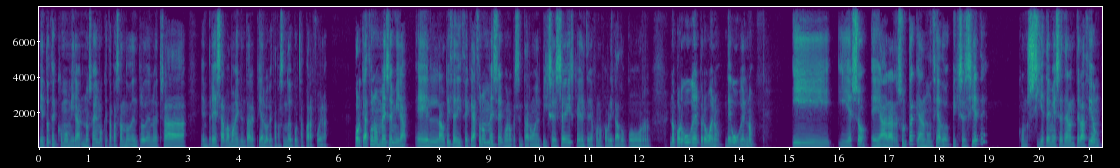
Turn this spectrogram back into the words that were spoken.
Y entonces, como mira, no sabemos qué está pasando dentro de nuestra empresa, vamos a intentar espiar lo que está pasando de puertas para afuera. Porque hace unos meses, mira, la noticia dice que hace unos meses, bueno, presentaron el Pixel 6, que es el teléfono fabricado por, no por Google, pero bueno, de Google, ¿no? Y, y eso, eh, ahora resulta que han anunciado Pixel 7, con 7 meses de antelación,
